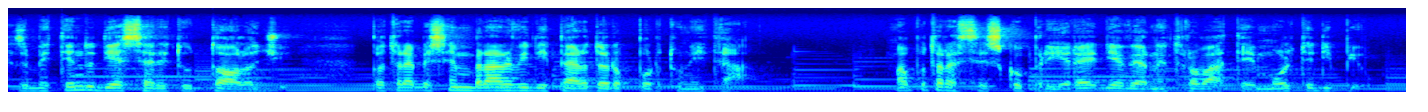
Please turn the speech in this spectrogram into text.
Smettendo di essere tuttologi, potrebbe sembrarvi di perdere opportunità, ma potreste scoprire di averne trovate molte di più.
